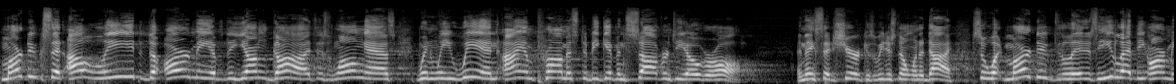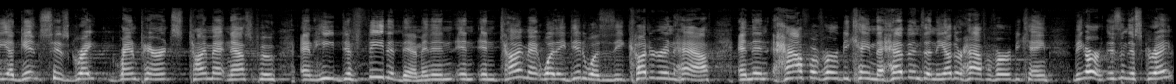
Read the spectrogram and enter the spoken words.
Marduk said, I'll lead the army of the young gods as long as when we win, I am promised to be given sovereignty over all. And they said, sure, because we just don't want to die. So what Marduk did is he led the army against his great grandparents, Tiamat and Aspu, and he defeated them. And in, in, in Tiamat, what they did was is he cut her in half, and then half of her became the heavens, and the other half of her became the earth. Isn't this great?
